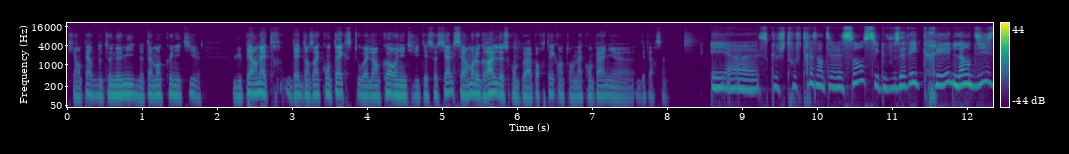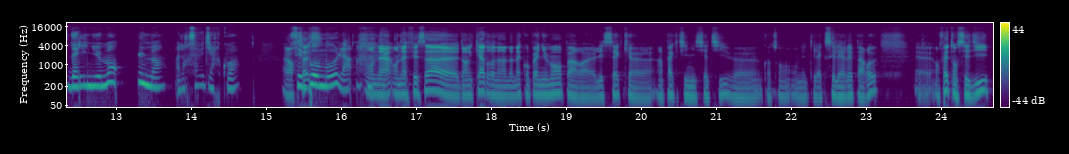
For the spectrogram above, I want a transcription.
qui est en perte d'autonomie, notamment cognitive, lui permettre d'être dans un contexte où elle a encore une utilité sociale, c'est vraiment le graal de ce qu'on peut apporter quand on accompagne euh, des personnes. Et euh, ce que je trouve très intéressant, c'est que vous avez créé l'indice d'alignement humain. Alors ça veut dire quoi? Ces beaux mots là. On a, on a fait ça euh, dans le cadre d'un accompagnement par l'ESSEC Impact Initiative, quand on, était accéléré par eux. en fait, on s'est dit,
